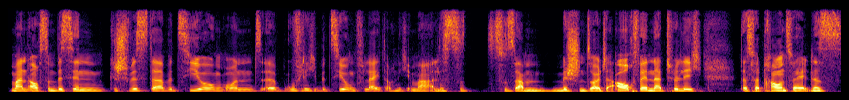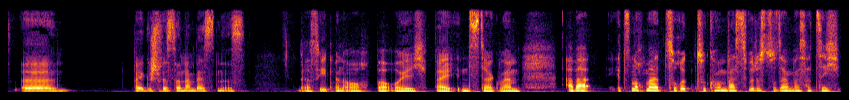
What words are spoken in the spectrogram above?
man auch so ein bisschen Geschwisterbeziehung und äh, berufliche Beziehung vielleicht auch nicht immer alles zu, zusammenmischen sollte, auch wenn natürlich das Vertrauensverhältnis äh, bei Geschwistern am besten ist. Das sieht man auch bei euch bei Instagram. Aber jetzt nochmal zurückzukommen, was würdest du sagen, was hat sich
